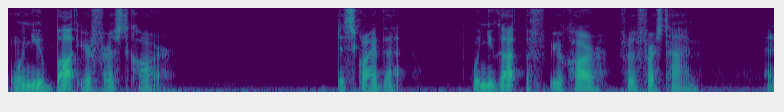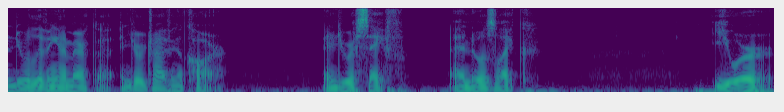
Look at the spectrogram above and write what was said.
when you bought your first car? Describe that. When you got the, f- your car for the first time, and you were living in America, and you're driving a car, and you were safe, and it was like you were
